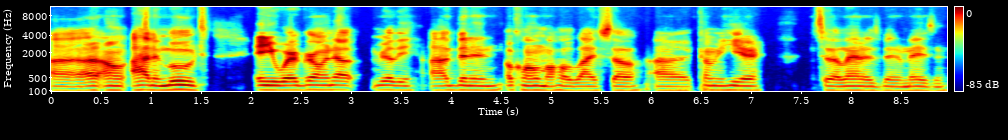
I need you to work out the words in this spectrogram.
Uh, I don't I haven't moved anywhere growing up. Really, I've been in Oklahoma my whole life, so uh, coming here to Atlanta has been amazing.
